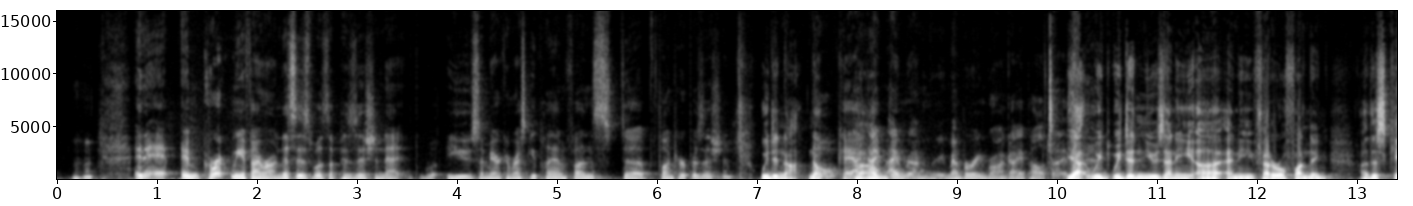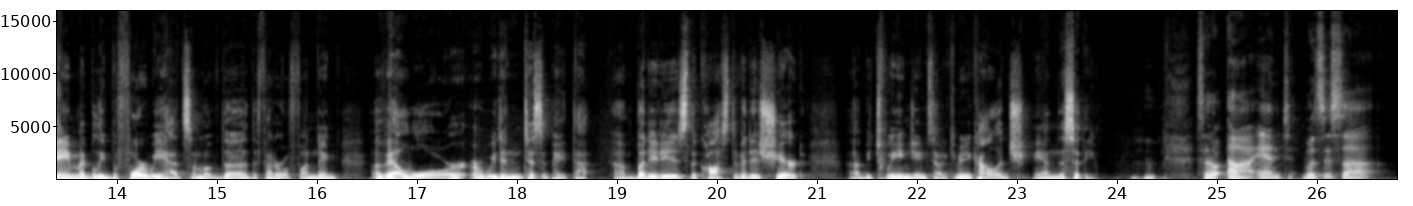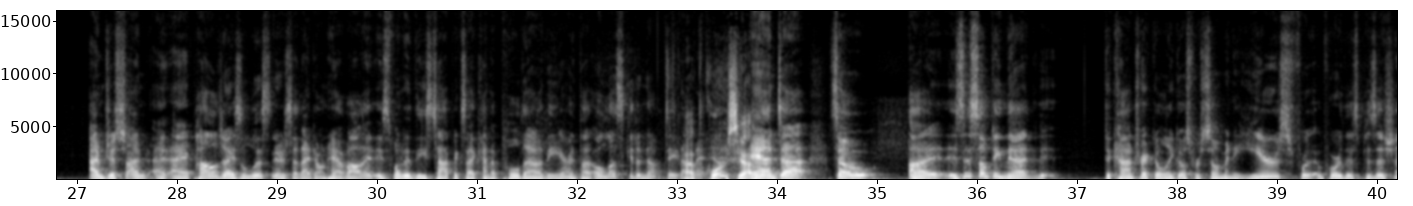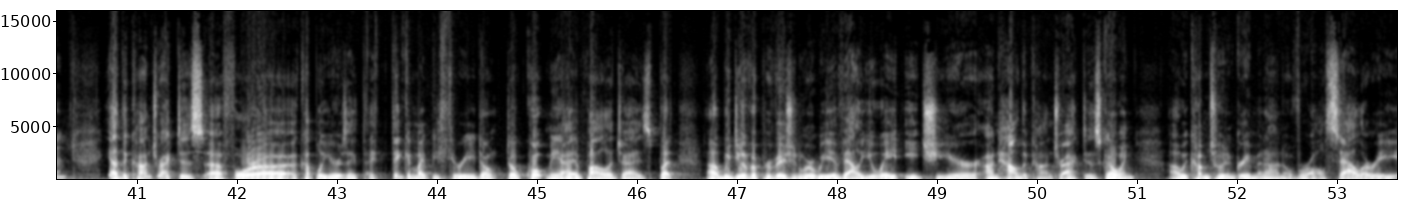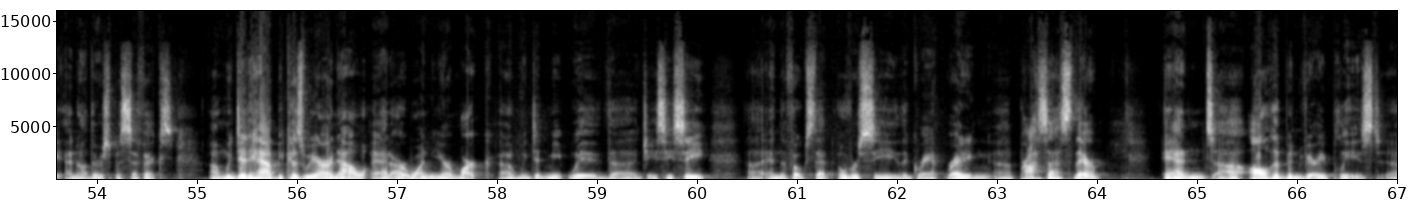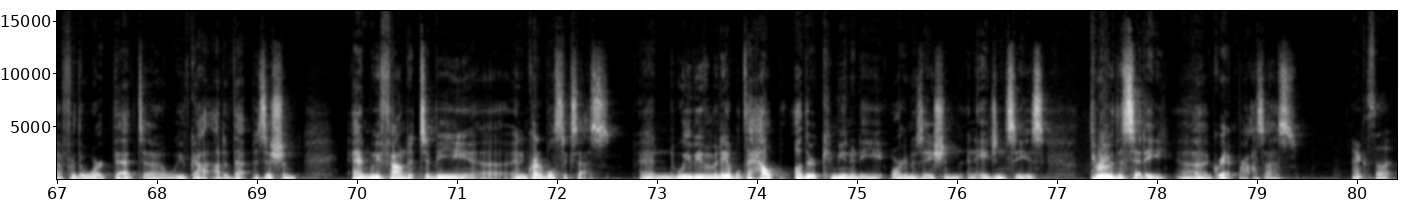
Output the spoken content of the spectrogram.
And, and correct me if I'm wrong. This is was a position that used American Rescue Plan funds to fund her position. We did not. No. Oh, okay. I, I, I'm remembering wrong. I apologize. Yeah, we, we didn't use any uh, any federal funding. Uh, this came, I believe, before we had some of the, the federal funding available, or, or we didn't anticipate that. Um, but it is the cost of it is shared uh, between Jamestown Community College and the city. So, uh, and was this a? I'm just. I'm, I I apologize to listeners that I don't have all. It's one of these topics I kind of pulled out of the air and thought, oh, let's get an update on Of it. Of course, yeah. And uh, so, uh, is this something that the- contract only goes for so many years for for this position? Yeah, the contract is uh, for uh, a couple years. I, I think it might be three. Don't don't quote me. I apologize, but uh, we do have a provision where we evaluate each year on how the contract is going. Uh, we come to an agreement on overall salary and other specifics. Um, we did have because we are now at our one year mark. Uh, we did meet with uh, JCC and the folks that oversee the grant writing process there and uh, all have been very pleased uh, for the work that uh, we've got out of that position. And we found it to be uh, an incredible success. And we've even been able to help other community organizations and agencies through the city uh, grant process. Excellent.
